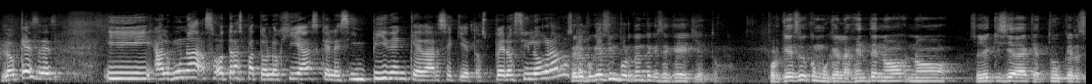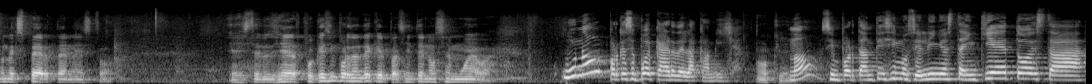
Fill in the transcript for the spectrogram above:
Lo que es es y algunas otras patologías que les impiden quedarse quietos. Pero si logramos... Pero ¿por qué es importante que se quede quieto? Porque eso como que la gente no, no... O sea, yo quisiera que tú, que eres una experta en esto, este, nos dijeras, ¿por qué es importante que el paciente no se mueva? Uno, porque se puede caer de la camilla. Ok. ¿no? Es importantísimo si el niño está inquieto, está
